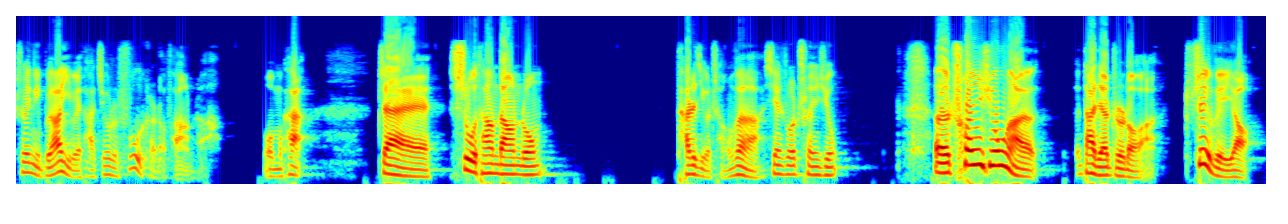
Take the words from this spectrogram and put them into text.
所以你不要以为它就是妇科的方子啊。我们看在四物汤当中，它这几个成分啊，先说川芎，呃，川芎啊，大家知道啊，这味药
